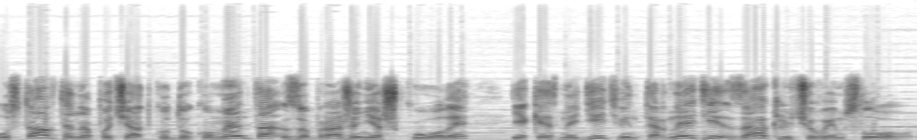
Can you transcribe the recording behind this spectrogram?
Уставте на початку документа зображення школи, яке знайдіть в інтернеті за ключовим словом.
